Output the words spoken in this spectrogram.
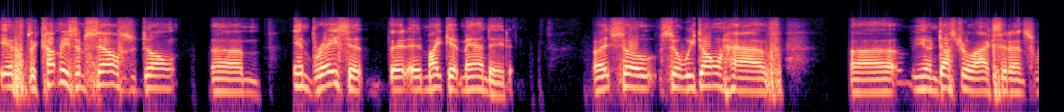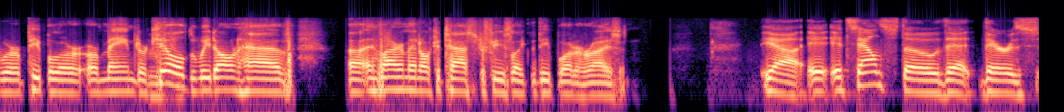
if the companies themselves don't um, embrace it, that it might get mandated, right? So, so we don't have uh, you know, industrial accidents where people are, are maimed or mm-hmm. killed. We don't have uh, environmental catastrophes like the Deepwater Horizon. Yeah, it, it, sounds though that there's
